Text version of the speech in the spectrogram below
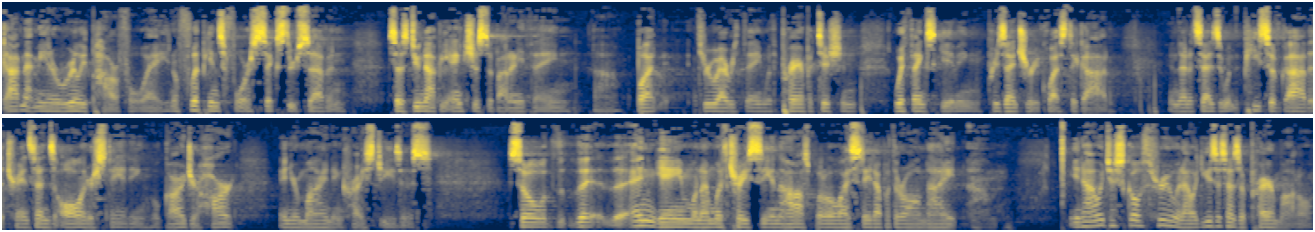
God met me in a really powerful way. You know, Philippians 4 6 through 7 says, Do not be anxious about anything, uh, but through everything, with prayer and petition, with thanksgiving, present your request to God. And then it says, When the peace of God that transcends all understanding will guard your heart and your mind in Christ Jesus. So, the, the end game, when I'm with Tracy in the hospital, I stayed up with her all night. Um, you know, I would just go through and I would use this as a prayer model.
